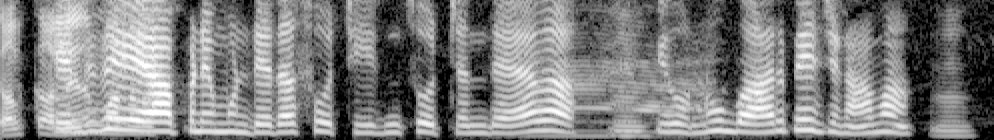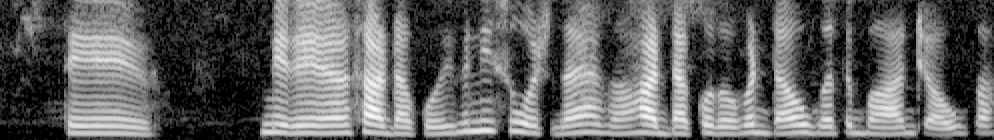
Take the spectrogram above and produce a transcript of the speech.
ਚੱਲ ਕਰ ਲੈ ਕਹਿੰਦੀ ਤੇ ਆਪਣੇ ਮੁੰਡੇ ਦਾ ਸੋਚੀ ਸੋਚਣ ਦਿਆ ਵਾ ਵੀ ਉਹਨੂੰ ਬਾਹਰ ਭੇਜਣਾ ਵਾ। ਤੇ ਮੇਰੇ ਸਾਡਾ ਕੋਈ ਵੀ ਨਹੀਂ ਸੋਚਦਾ ਹੈਗਾ। ਸਾਡਾ ਕਦੋਂ ਵੱਡਾ ਹੋਊਗਾ ਤੇ ਬਾਹਰ ਜਾਊਗਾ।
